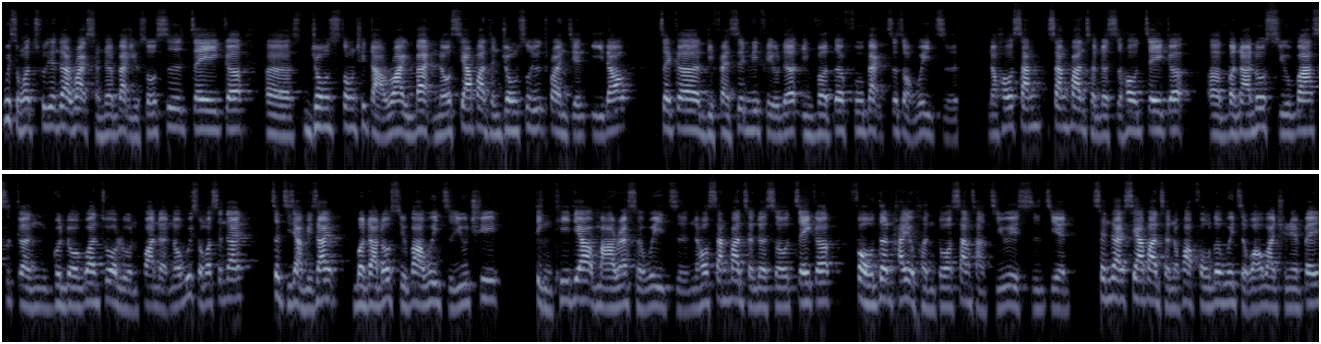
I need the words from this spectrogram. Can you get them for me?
为什么出现在 right center back？有时候是这一个呃 Johnstone 去打 right back，然后下半程 Johnson 又突然间移到这个 defensive midfielder inverted fullback 这种位置，然后上上半程的时候，这个呃 Bernardo Silva 是跟 Gundogan 做轮换的，那为什么现在这几场比赛 Bernardo Silva 位置又去？顶替掉 Mares 的位置，然后上半程的时候，这个福德还有很多上场机会时间。现在下半程的话福德位置完完全全被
